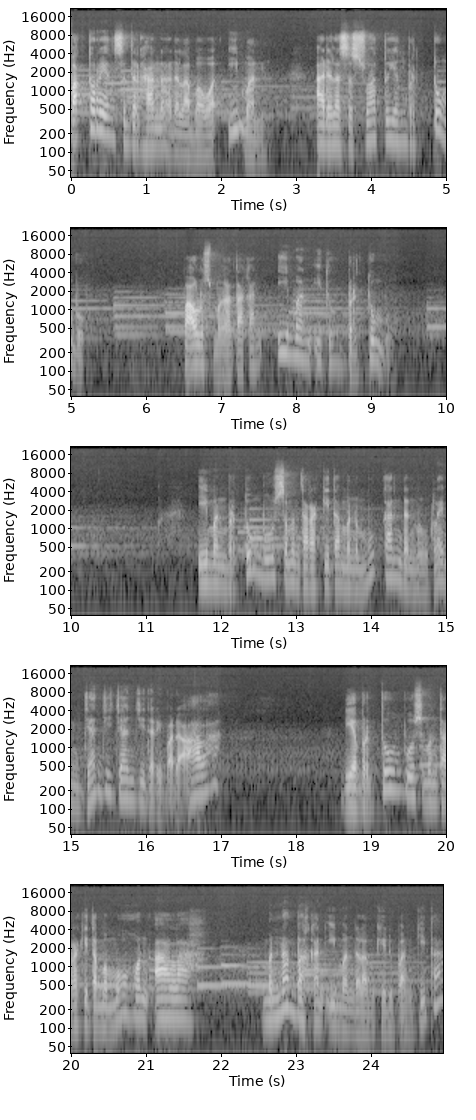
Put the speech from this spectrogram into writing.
Faktor yang sederhana adalah bahwa iman adalah sesuatu yang bertumbuh Paulus mengatakan iman itu bertumbuh. Iman bertumbuh sementara kita menemukan dan mengklaim janji-janji daripada Allah. Dia bertumbuh sementara kita memohon Allah menambahkan iman dalam kehidupan kita.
